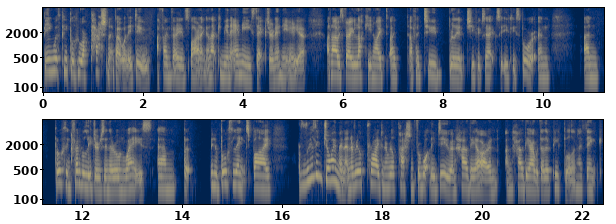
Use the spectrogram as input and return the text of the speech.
being with people who are passionate about what they do, I find very inspiring, and that can be in any sector, in any area. And I was very lucky. You know, I, I I've had two brilliant chief execs at UK Sport, and and both incredible leaders in their own ways. Um, but you know, both linked by a real enjoyment and a real pride and a real passion for what they do and how they are and and how they are with other people. And I think,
